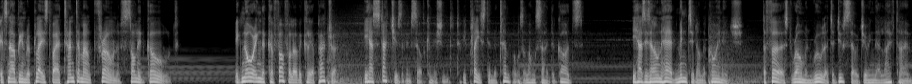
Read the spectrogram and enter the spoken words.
It's now been replaced by a tantamount throne of solid gold. Ignoring the kerfuffle over Cleopatra, he has statues of himself commissioned to be placed in the temples alongside the gods. He has his own head minted on the coinage, the first Roman ruler to do so during their lifetime.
